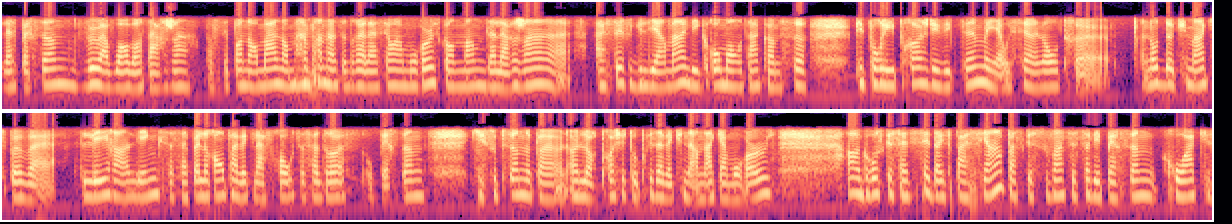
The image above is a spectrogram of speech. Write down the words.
la personne veut avoir votre argent. Parce que c'est pas normal, normalement, dans une relation amoureuse, qu'on demande de l'argent euh, assez régulièrement, des gros montants comme ça. Puis pour les proches des victimes, il y a aussi un autre, euh, un autre document qu'ils peuvent euh, lire en ligne. Ça s'appelle Rompre avec la fraude. Ça s'adresse aux personnes qui soupçonnent qu'un de leurs proches est aux prises avec une arnaque amoureuse. En gros, ce que ça dit, c'est d'être patient parce que souvent, c'est ça, les personnes croient qu'ils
